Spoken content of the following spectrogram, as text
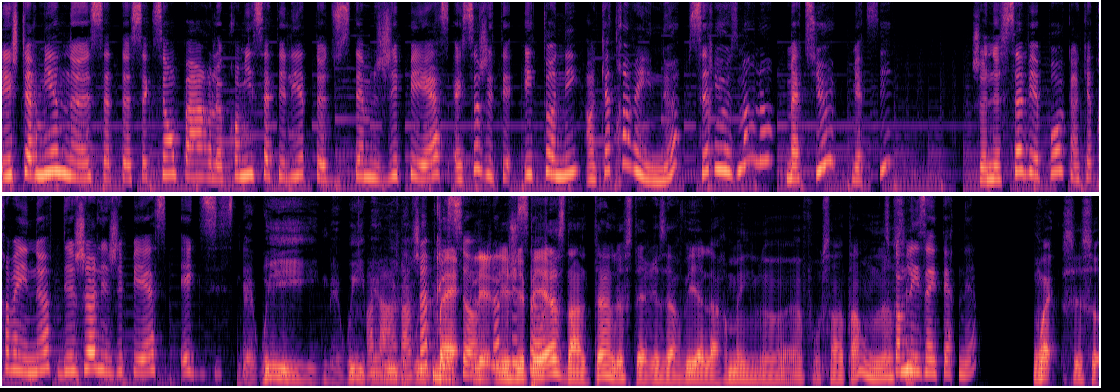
Et je termine euh, cette section par le premier satellite du système GPS. Et ça, j'étais étonnée. En 89, sérieusement, là? Mathieu, merci. Je ne savais pas qu'en 89, déjà, les GPS existaient. Ben oui, ben oui, ben Voilà, oui. ben alors oui. j'ai appris Ben, ça. les, ça. GPS, dans le temps, là, c'était réservé à l'armée. Il faut s'entendre. là. C'est comme les internets. Ouais, c'est ça.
